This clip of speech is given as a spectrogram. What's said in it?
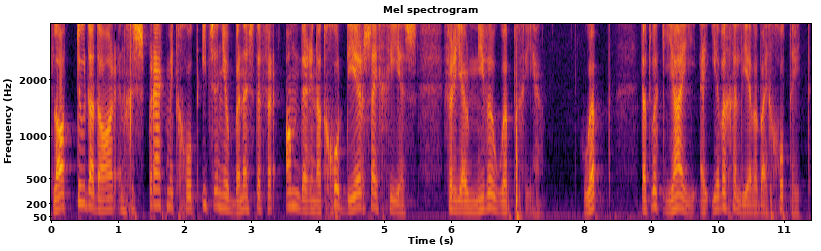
Laat toe dat daar in gesprek met God iets in jou binneste verander en dat God deur sy gees vir jou nuwe hoop gee. Hoop dat ook jy 'n ewige lewe by God het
